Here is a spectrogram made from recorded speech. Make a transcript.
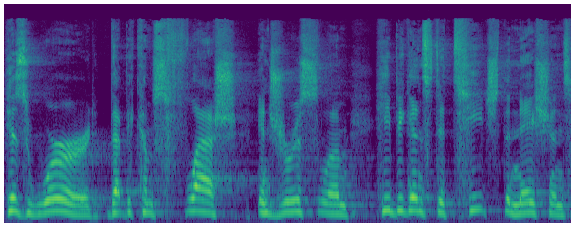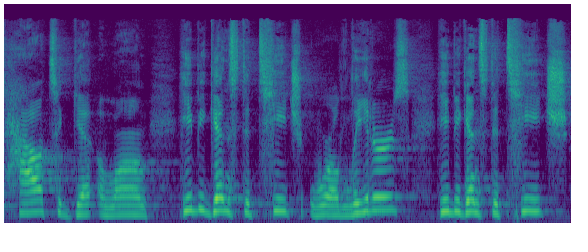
his word that becomes flesh in Jerusalem, he begins to teach the nations how to get along. He begins to teach world leaders. He begins to teach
